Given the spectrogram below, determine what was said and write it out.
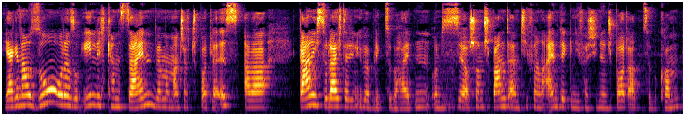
Ja, genau so oder so ähnlich kann es sein, wenn man Mannschaftssportler ist, aber gar nicht so leicht, da den Überblick zu behalten. Und es ist ja auch schon spannend, einen tieferen Einblick in die verschiedenen Sportarten zu bekommen.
